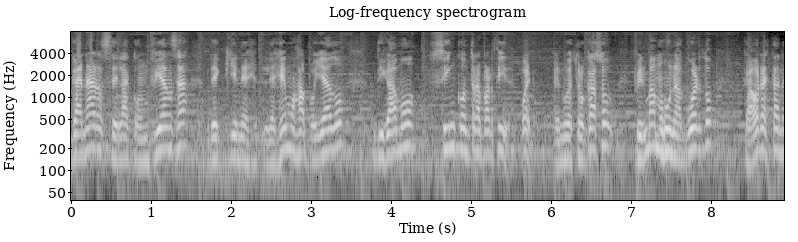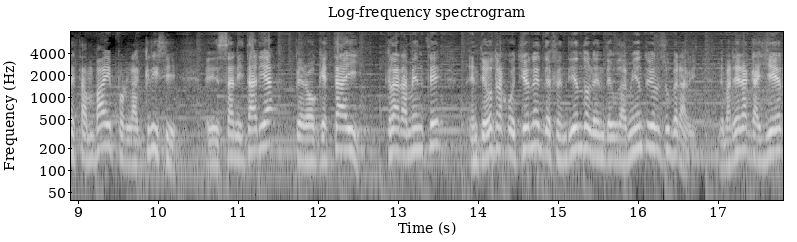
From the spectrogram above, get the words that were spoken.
ganarse la confianza de quienes les hemos apoyado, digamos, sin contrapartida. Bueno, en nuestro caso firmamos un acuerdo que ahora está en stand-by por la crisis eh, sanitaria, pero que está ahí claramente, entre otras cuestiones, defendiendo el endeudamiento y el superávit. De manera que ayer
